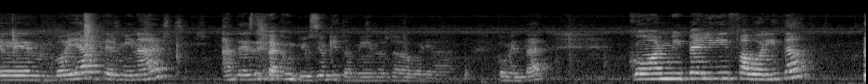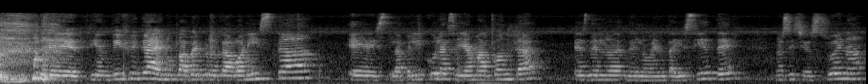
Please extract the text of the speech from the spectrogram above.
Eh, voy a terminar, antes de la conclusión que también os la voy a comentar, con mi peli favorita de científica en un papel protagonista. Es, la película se llama Contact, es del, del 97, no sé si os suena.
